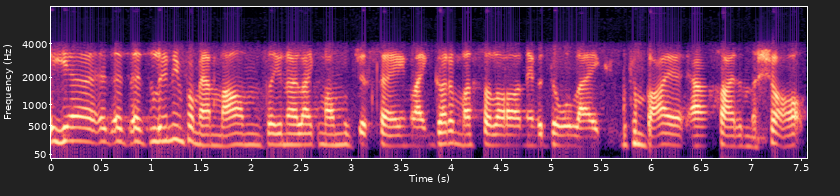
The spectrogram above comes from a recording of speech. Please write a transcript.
Yeah, it, it, it's learning from our moms. You know, like mom was just saying, like garam masala, never do like we can buy it outside in the shop.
